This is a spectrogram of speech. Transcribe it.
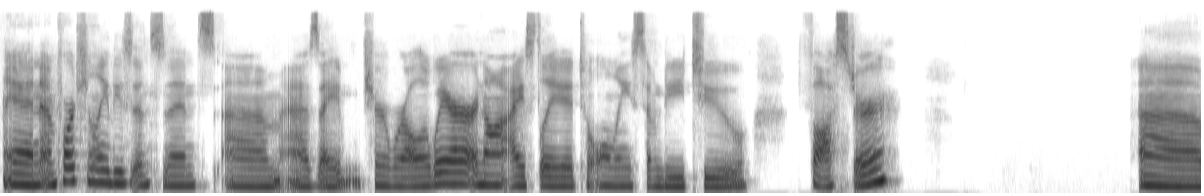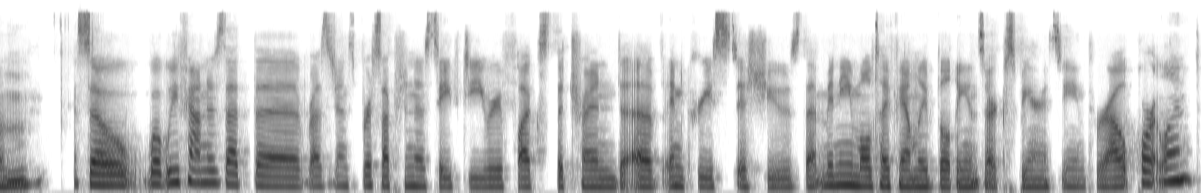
and unfortunately, these incidents, um, as I'm sure we're all aware, are not isolated to only 72 Foster. Um, so what we found is that the residents' perception of safety reflects the trend of increased issues that many multifamily buildings are experiencing throughout Portland.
